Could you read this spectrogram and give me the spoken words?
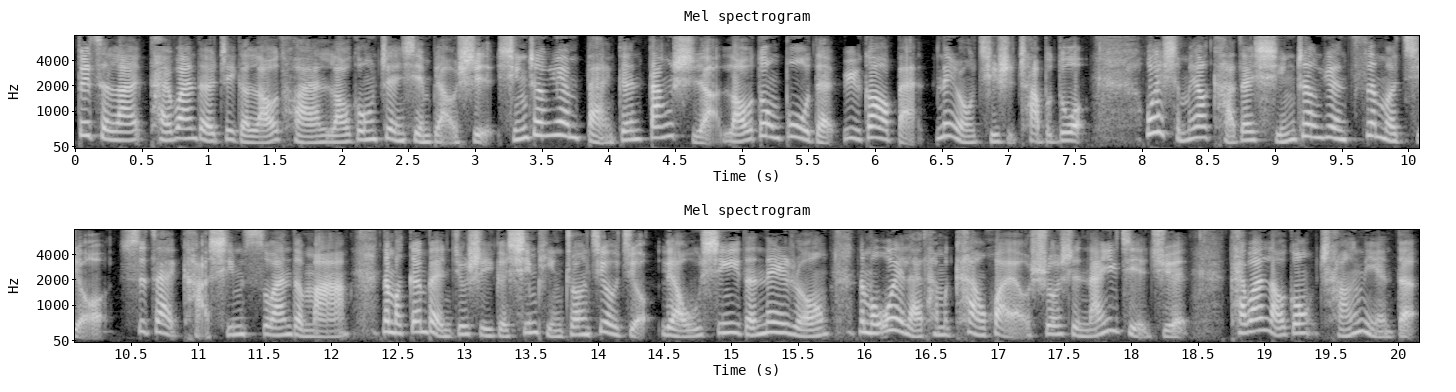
对此来，台湾的这个劳团劳工阵线表示，行政院版跟当时啊劳动部的预告版内容其实差不多，为什么要卡在行政院这么久？是在卡心酸的吗？那么根本就是一个新瓶装旧酒，了无新意的内容。那么未来他们看坏哦，说是难以解决台湾劳工常年的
